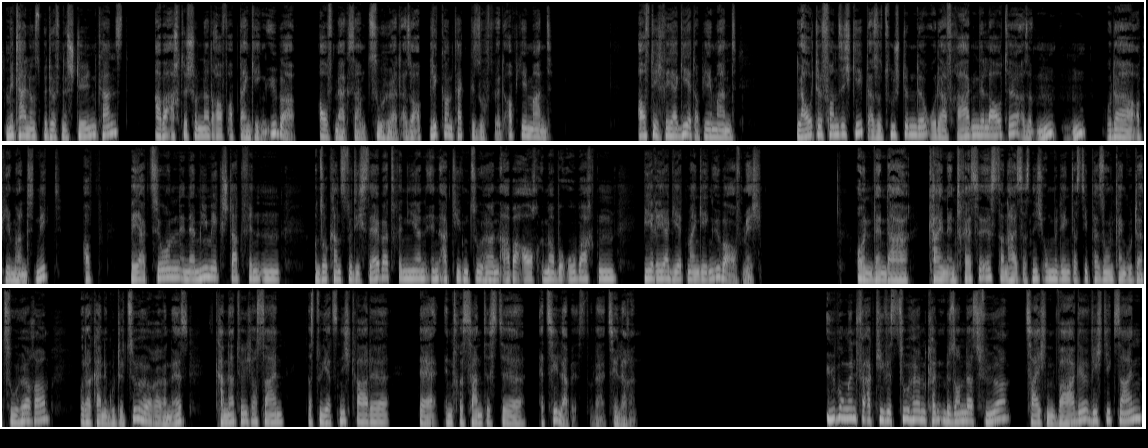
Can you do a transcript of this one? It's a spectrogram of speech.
Mitteilungsbedürfnis stillen kannst. Aber achte schon darauf, ob dein Gegenüber aufmerksam zuhört, also ob Blickkontakt gesucht wird, ob jemand auf dich reagiert, ob jemand Laute von sich gibt, also zustimmende oder fragende Laute, also mm, mm, oder ob jemand nickt, ob Reaktionen in der Mimik stattfinden. Und so kannst du dich selber trainieren in aktivem Zuhören, aber auch immer beobachten, wie reagiert mein Gegenüber auf mich. Und wenn da kein Interesse ist, dann heißt das nicht unbedingt, dass die Person kein guter Zuhörer oder keine gute Zuhörerin ist. Es kann natürlich auch sein, dass du jetzt nicht gerade der interessanteste Erzähler bist oder Erzählerin. Übungen für aktives Zuhören könnten besonders für Zeichen vage wichtig sein,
